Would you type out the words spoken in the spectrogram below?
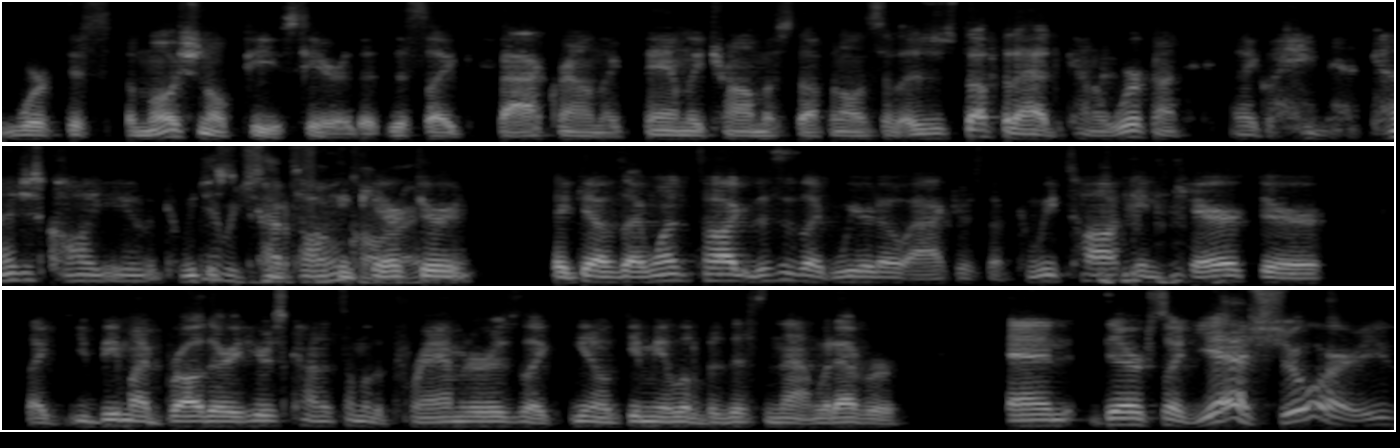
work this emotional piece here, that this like background, like family trauma stuff and all this stuff. There's stuff that I had to kind of work on. And I go, hey man, can I just call you? Can we just, yeah, we just kind of talk in call, character? Right? Like, yeah, I was like, I want to talk. This is like weirdo actor stuff. Can we talk in character? Like, you be my brother. Here's kind of some of the parameters. Like, you know, give me a little bit of this and that, whatever. And Derek's like, yeah, sure. He's,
